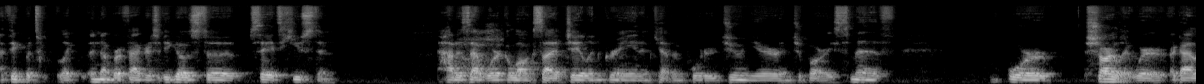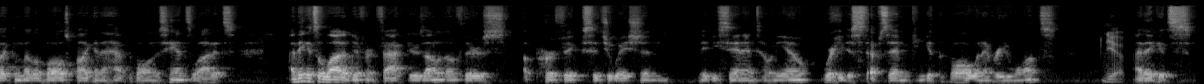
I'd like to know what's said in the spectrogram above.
I think, but like a number of factors. If he goes to, say, it's Houston, how does that work alongside Jalen Green and Kevin Porter Jr. and Jabari Smith? Or Charlotte, where a guy like LaMelo Ball is probably going to have the ball in his hands a lot. It's, I think it's a lot of different factors. I don't know if there's a perfect situation, maybe San Antonio, where he just steps in, and can get the ball whenever he wants. Yeah, I think it's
